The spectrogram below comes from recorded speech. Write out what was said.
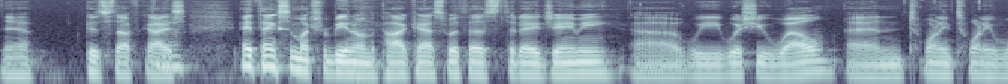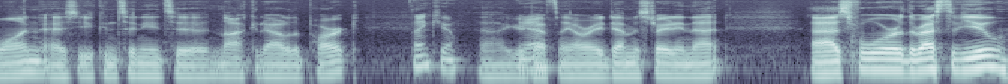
Yeah, good stuff, guys. Yeah. Hey, thanks so much for being on the podcast with us today, Jamie. Uh, we wish you well in 2021 as you continue to knock it out of the park. Thank you. Uh, you're yeah. definitely already demonstrating that. As for the rest of you,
